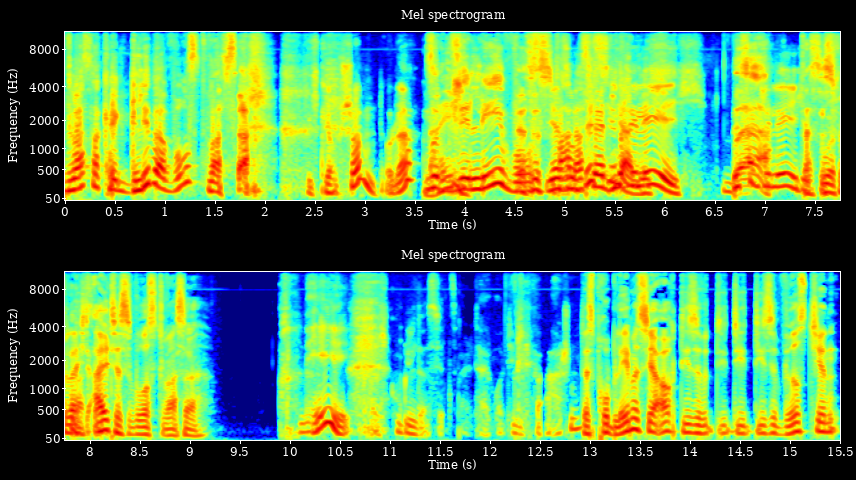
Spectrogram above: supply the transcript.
Du hast doch kein Glibber-Wurstwasser. Ich glaube schon, oder? So Nein. Gelee-Wurst. Das ist- Ja, so ein das wär bisschen widerlich. Ein bisschen Bäh. geleeg. Das ist vielleicht altes Wurstwasser. Nee, ich google das jetzt, Alter. Wollt ihr mich verarschen? Das Problem ist ja auch, diese, die, die, diese Würstchen,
